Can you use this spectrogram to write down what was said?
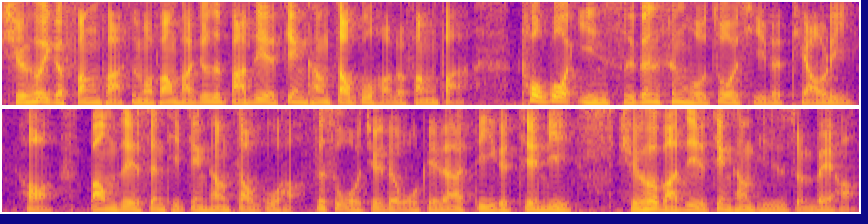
学会一个方法，什么方法？就是把自己的健康照顾好的方法，透过饮食跟生活作息的调理，好，把我们自己的身体健康照顾好。这是我觉得我给大家第一个建议，学会把自己的健康体质准备好。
